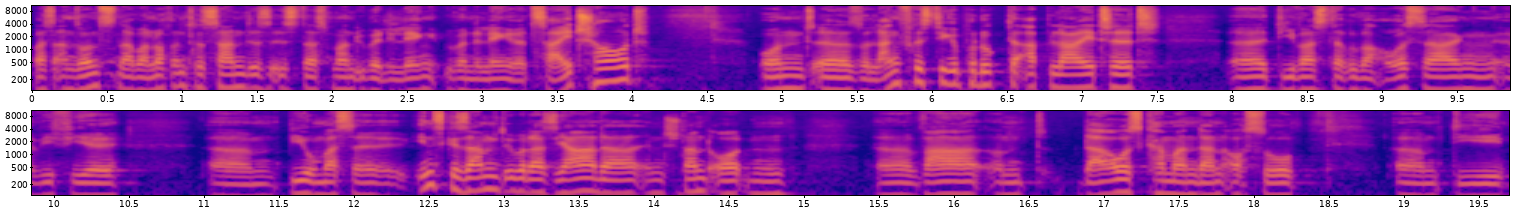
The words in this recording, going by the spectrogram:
was ansonsten aber noch interessant ist, ist, dass man über, die über eine längere Zeit schaut und äh, so langfristige Produkte ableitet, äh, die was darüber aussagen, wie viel ähm, Biomasse insgesamt über das Jahr da in Standorten äh, war und daraus kann man dann auch so ähm, die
